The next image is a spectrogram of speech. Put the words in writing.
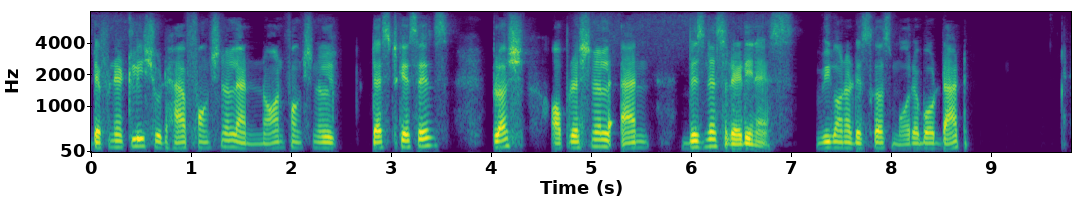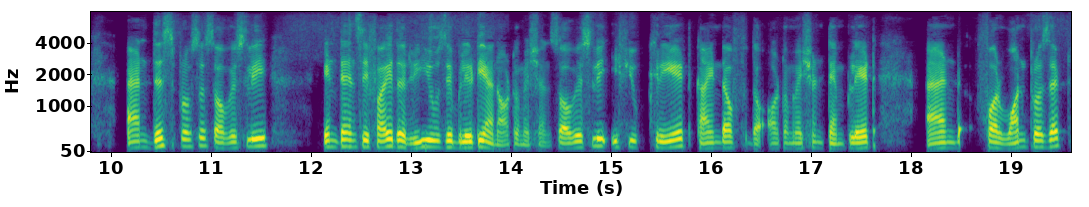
definitely should have functional and non-functional test cases plus operational and business readiness. We're going to discuss more about that and this process obviously intensify the reusability and automation. So obviously if you create kind of the automation template and for one project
